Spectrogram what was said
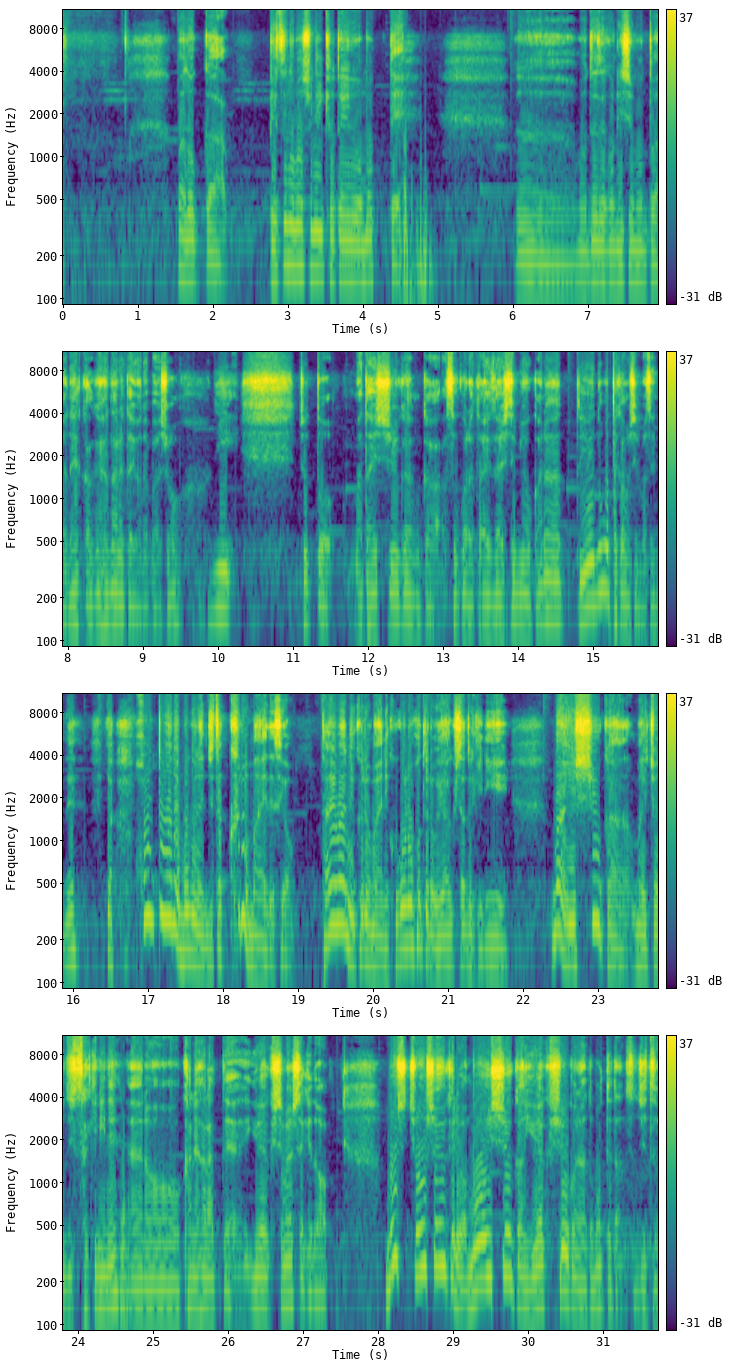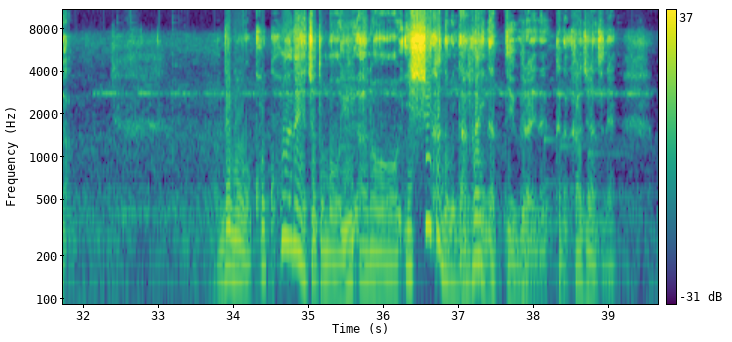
まあ、どっか別の場所に拠点を持って、うーん、もう全然この西門とはね、かけ離れたような場所に、ちょっと、また一週間か、そこら滞在してみようかな、というのも手かもしれませんね。いや、本当はね、僕ね、実は来る前ですよ。台湾に来る前にここのホテルを予約したときに、まあ一週間、まあ一応先にね、あのー金払って予約しましたけど、もし調子が良ければもう一週間予約しようかなと思ってたんです、実は。でも、ここはね、ちょっともう、あのー一週間でも長いなっていうぐらいな感じなんですね。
